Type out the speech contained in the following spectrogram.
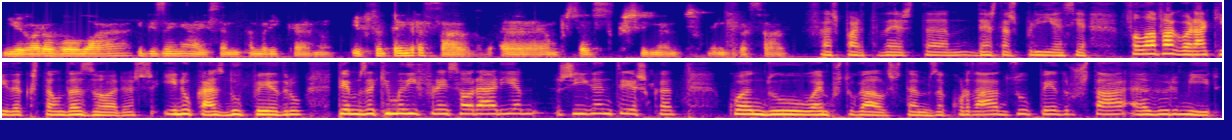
E agora vou lá e dizem, ah, isso é muito americano. E portanto é engraçado, eh, é um processo de crescimento engraçado. Faz parte desta, desta experiência. Falava agora aqui da questão das horas e no caso do Pedro, temos aqui uma diferença horária gigantesca. Quando em Portugal estamos acordados, o Pedro está a dormir.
